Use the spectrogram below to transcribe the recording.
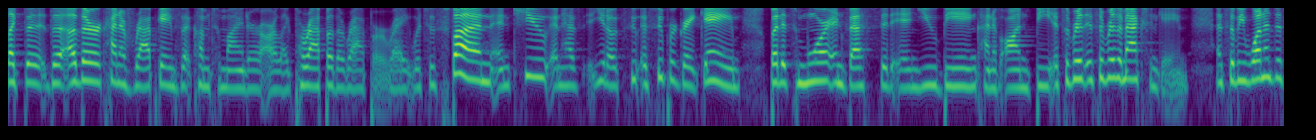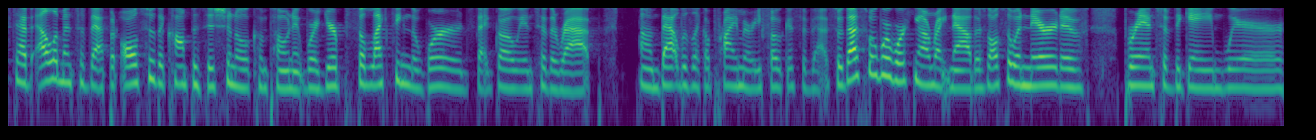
like the the other kind of rap games that come to mind are, are like Parappa the Rapper, right? Which is fun and cute and has you know it's a super great game, but it's more invested in you being kind of on beat. It's a it's a rhythm action game, and so we wanted this to have elements of that, but also the compositional component where you're selecting the words that go into the rap um, that was like a primary focus of that. So that's what we're working on right now. There's also a narrative branch of the game where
